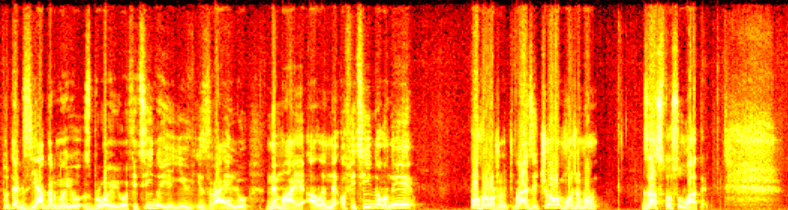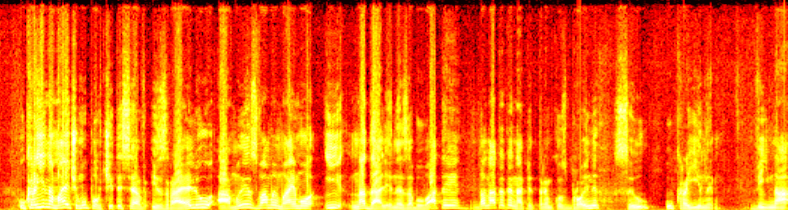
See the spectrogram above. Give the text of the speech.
Тут як з ядерною зброєю, офіційно її в Ізраїлю немає, але неофіційно вони погрожують, в разі чого можемо застосувати. Україна має чому повчитися в Ізраїлю. А ми з вами маємо і надалі не забувати донатити на підтримку збройних сил України. Війна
